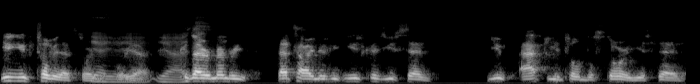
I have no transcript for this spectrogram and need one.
You you've told me that story Yeah, yeah, before, yeah, yeah. yeah. Because I remember that's how I knew he, you because you said you after you told the story you said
